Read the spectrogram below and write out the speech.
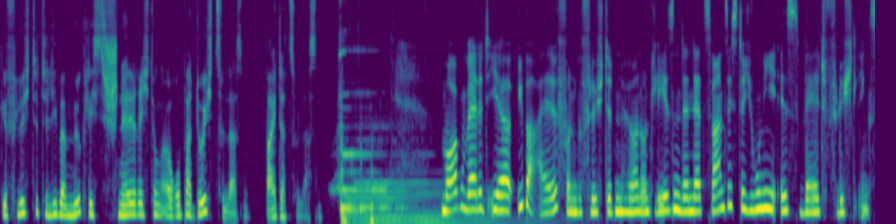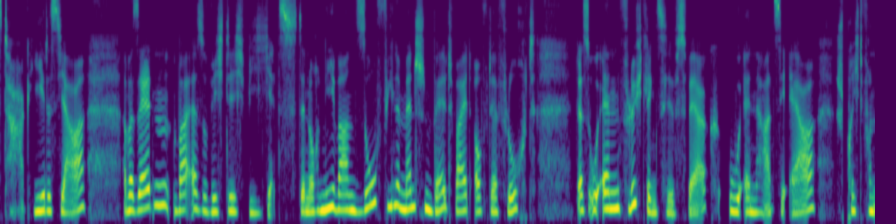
Geflüchtete lieber möglichst schnell Richtung Europa durchzulassen, weiterzulassen. Morgen werdet ihr überall von Geflüchteten hören und lesen, denn der 20. Juni ist Weltflüchtlingstag, jedes Jahr. Aber selten war er so wichtig wie jetzt, denn noch nie waren so viele Menschen weltweit auf der Flucht. Das UN-Flüchtlingshilfswerk UNHCR spricht von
